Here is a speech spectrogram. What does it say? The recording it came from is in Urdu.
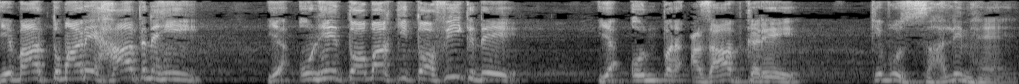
یہ بات تمہارے ہاتھ نہیں، یا انہیں توبہ کی توفیق دے، یا ان پر عذاب کرے کہ وہ ظالم ہیں۔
